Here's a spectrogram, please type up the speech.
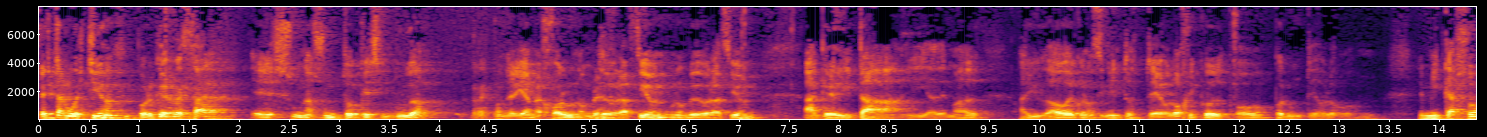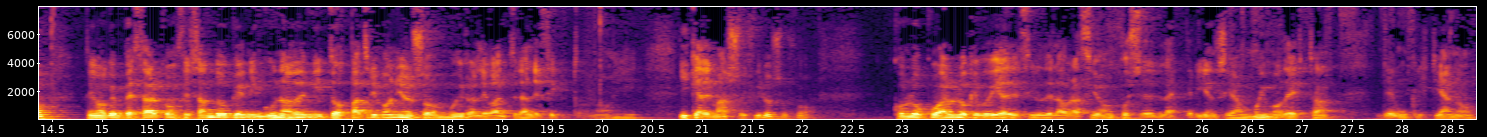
Esta cuestión, ¿por qué rezar? Es un asunto que sin duda respondería mejor un hombre de oración, un hombre de oración acreditada y además ayudado de conocimientos teológicos o por un teólogo. En mi caso, tengo que empezar confesando que ninguno de mis dos patrimonios son muy relevantes al efecto, ¿no? y, que además soy filósofo. Con lo cual, lo que voy a decir de la oración, pues es la experiencia muy modesta de un cristiano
